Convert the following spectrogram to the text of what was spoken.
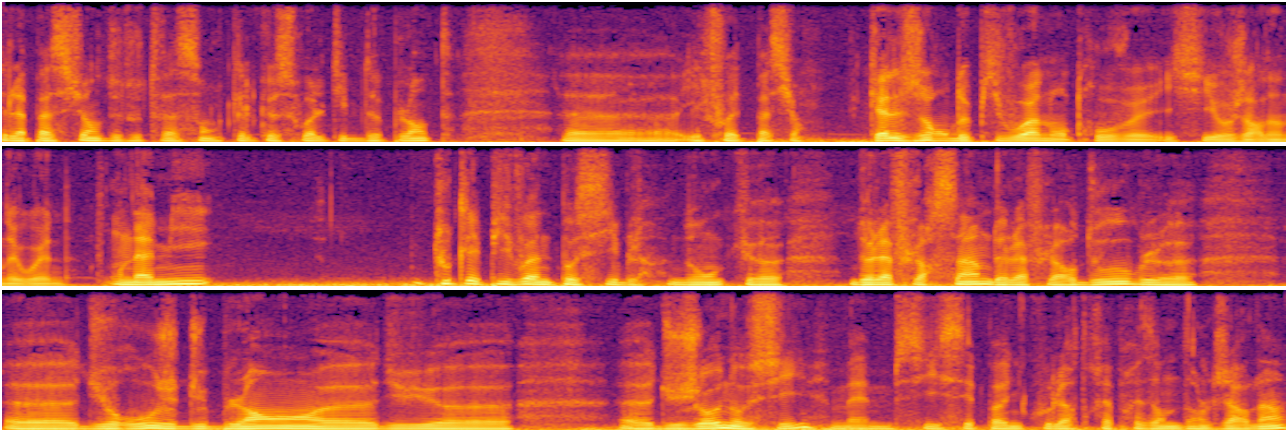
la, patience de toute façon, quel que soit le type de plante. Euh, il faut être patient. Quel genre de pivoine on trouve ici au Jardin des Wen On a mis toutes les pivoines possibles. Donc euh, de la fleur simple, de la fleur double, du rouge, du blanc, du, du jaune aussi, même si c'est pas une couleur très présente dans le jardin.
